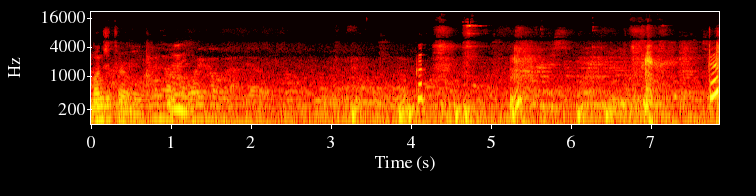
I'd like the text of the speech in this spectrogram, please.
먼지 털고 음. 끝. 끝?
